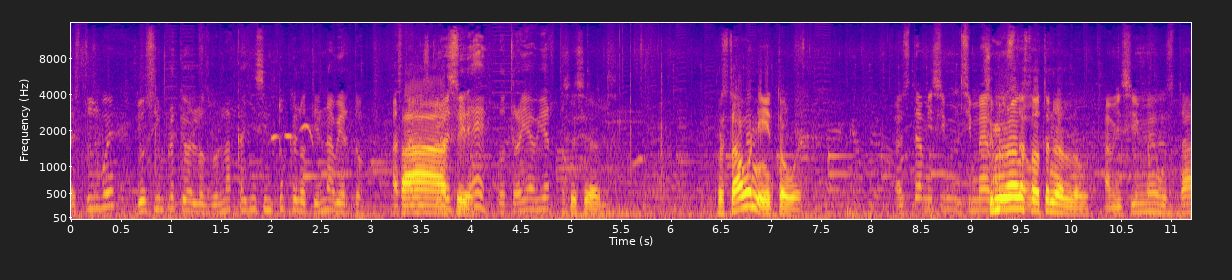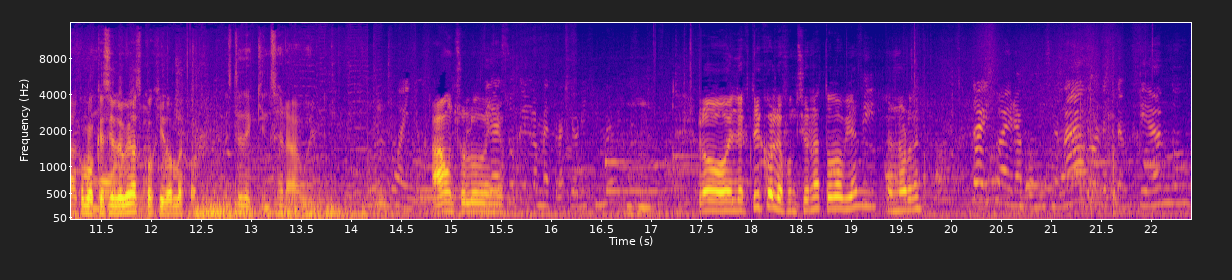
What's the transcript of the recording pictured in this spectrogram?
Estos, güey, yo siempre que los veo en la calle siento que lo tienen abierto. Hasta Ah, les quiero sí. decir, eh, lo trae abierto. Sí, cierto. Pues estaba bonito, güey. Este a mí sí, sí me Sí me hubiera gustado gusta, tenerlo, güey. A mí sí me gusta. Como que si lo hubieras cogido mejor. ¿Este de quién será, güey? Un dueño. Ah, un solo dueño. su kilometraje original. ¿Lo eléctrico le funciona todo bien? Sí. ¿En orden? Trae su aire acondicionado, le está enfriando.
